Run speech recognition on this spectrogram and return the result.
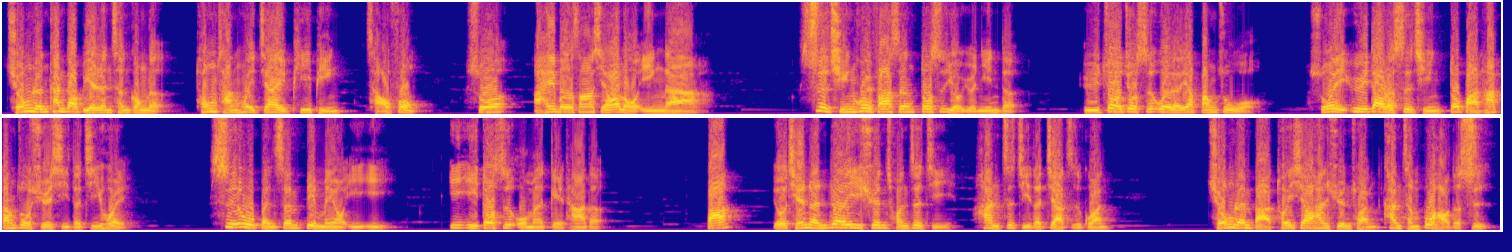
穷人看到别人成功了，通常会加以批评、嘲讽，说：“啊，黑无啥小路用啦。”事情会发生都是有原因的，宇宙就是为了要帮助我，所以遇到的事情都把它当做学习的机会。事物本身并没有意义。意义都是我们给他的。八，有钱人乐意宣传自己和自己的价值观，穷人把推销和宣传看成不好的事，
